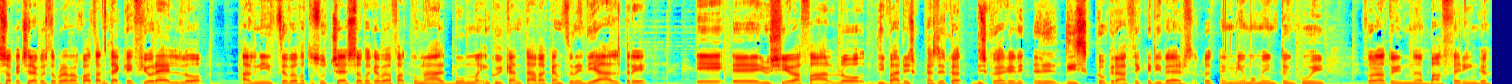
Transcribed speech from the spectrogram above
so che c'era questo problema qua, tant'è che Fiorello all'inizio aveva fatto successo perché aveva fatto un album in cui cantava canzoni di altri e eh, riusciva a farlo di varie case disco- discografiche, eh, discografiche diverse. Scusate, il mio momento in cui sono andato in buffering.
